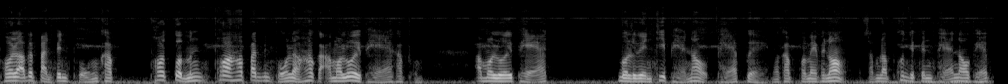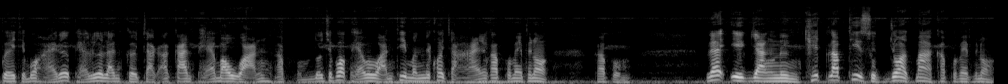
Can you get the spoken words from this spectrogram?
พอเราเอาไปปั่นเป็นผงครับ พอต้นมันพอเขาปันเป็นผงแล้วเขาก็เอามาโรยแผลครับผม เอามาโรยแผลบริเวณที่แผลเน่าแผลเปื่อยนะครับพ่อแม่พี่น้องสำหรับคนที่เป็นแผลเน่าแผลเปื่อยที่บ่หายเลือแผลเลือรังเกิดจากอาการแผลเบาหวานครับผมโดยเฉพาะแผลเบาหวานที่มันไม่ค่อยจะหายนะครับพ่อแม่พี่น้องครับผม และอีกอย่างหนึ่งเคล็ดลับที่สุดยอดมากครับพ่อแม่พี่น้อง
